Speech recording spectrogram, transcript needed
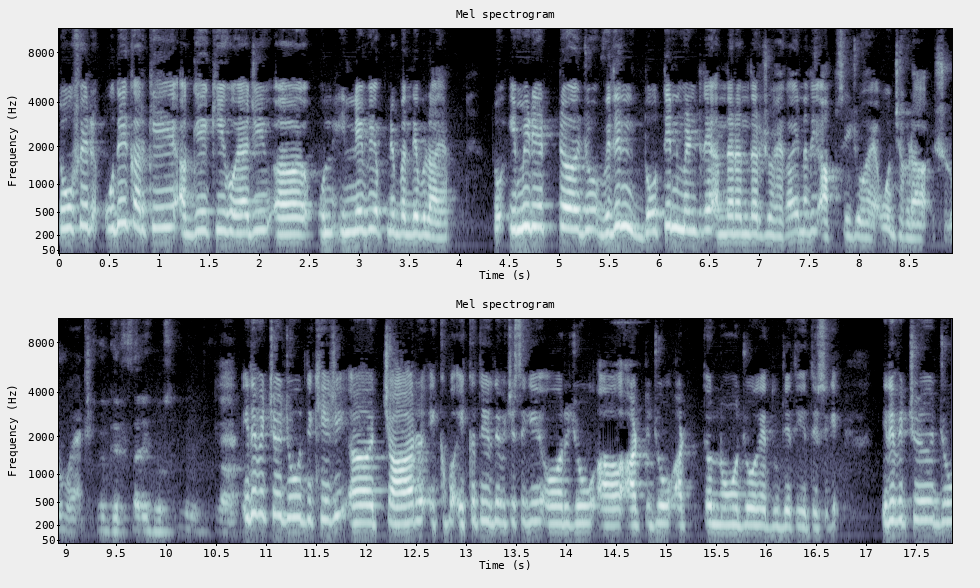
ਤਾਂ ਫਿਰ ਉਹਦੇ ਕਰਕੇ ਅੱਗੇ ਕੀ ਹੋਇਆ ਜੀ ਅ, ਇਹਨੇ ਵੀ ਆਪਣੇ ਬੰਦੇ ਬੁਲਾਇਆ। ਤਾਂ ਇਮੀਡੀਏਟ ਜੋ ਵਿਦਿਨ 2-3 ਮਿੰਟ ਦੇ ਅੰਦਰ ਅੰਦਰ ਜੋ ਹੈਗਾ ਇਹਨਾਂ ਦੀ ਆਪਸੀ ਜੋ ਹੈ ਉਹ ਝਗੜਾ ਸ਼ੁਰੂ ਹੋਇਆ ਜੀ ਕੋਈ ਗ੍ਰਿਫਤਾਰੀ ਹੋ ਸਕਦੀ ਹੈ ਇਹਦੇ ਵਿੱਚ ਜੋ ਦੇਖੀਏ ਜੀ ਚਾਰ ਇੱਕ ਇੱਕ ਤੀਰ ਦੇ ਵਿੱਚ ਸੀਗੇ ਔਰ ਜੋ ਅ, ਅੱਠ ਜੋ 8 ਤੋਂ 9 ਜੋ ਹੈ ਦੂਜੇ ਤੀਰ ਤੇ ਸੀਗੇ ਇਹਦੇ ਵਿੱਚ ਜੋ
